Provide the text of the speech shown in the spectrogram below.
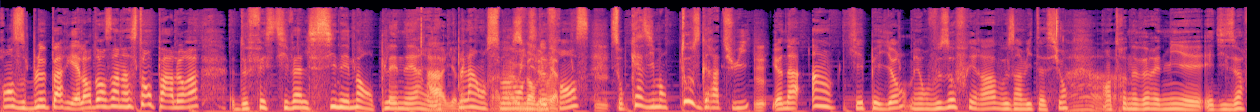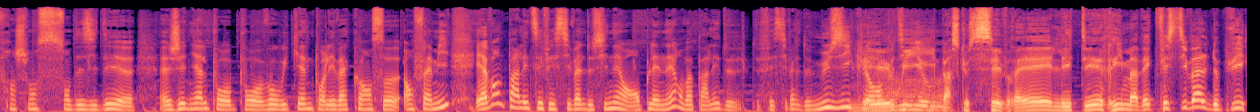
France Bleu Paris. Alors dans un instant, on parlera de festival cinéma en plein air. Il y en a Ah, il y en a. plein en ce Ah, moment c'est en. Ile-de-France. Mm. Ils sont quasiment tous gratuits. Mm. Il y en a un qui est payant, mais on vous offrira vos invitations Ah. entre 9h30 et et 10h. Franchement, ce sont des idées euh, géniales pour, pour vos week-ends, pour les vacances euh, en famille. Et avant de parler de ces festivals de ciné en, plein air, on va parler de, de festivals de musique, Laurent oui, parce que c'est vrai, l'été rime avec festival depuis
